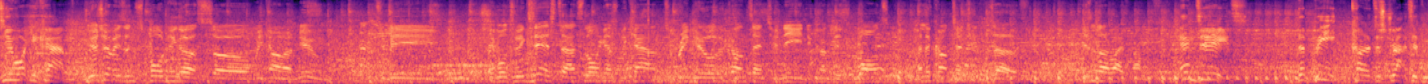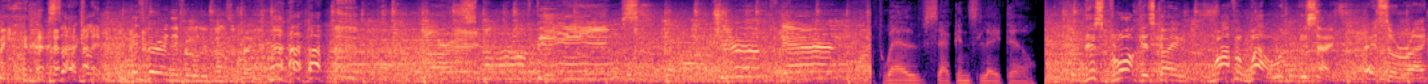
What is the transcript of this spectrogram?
do what you can. YouTube isn't supporting us, so we kind of knew to be able to exist as long as we can to bring you all the content you need, the content you want, and the content you deserve. Isn't that right, man? Indeed. The beat kind of distracted me. exactly. It's very difficult to concentrate. 12 seconds later. This vlog is going rather well, wouldn't you say? It's a wreck.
